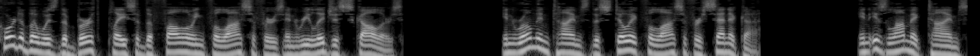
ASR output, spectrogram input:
Córdoba was the birthplace of the following philosophers and religious scholars In Roman times the Stoic philosopher Seneca In Islamic times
